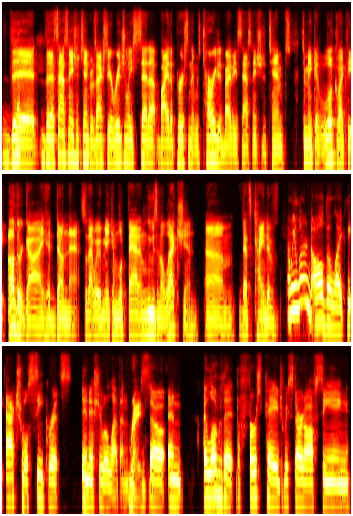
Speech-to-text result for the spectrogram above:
the the assassination attempt was actually originally set up by the person that was targeted by the assassination attempt to make it look like the other guy had done that. So that way it would make him look bad and lose an election. Um, that's kind of and we learned all the like the actual secrets in issue 11 Right. so and i loved that the first page we start off seeing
